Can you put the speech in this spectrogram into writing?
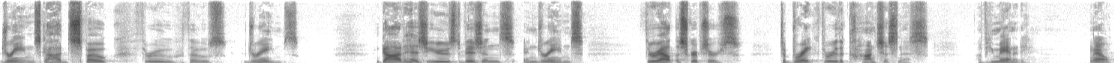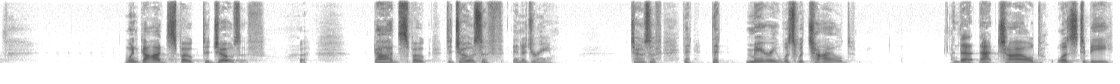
dreams. God spoke through those dreams. God has used visions and dreams throughout the scriptures to break through the consciousness of humanity. Now, when God spoke to Joseph, God spoke to Joseph in a dream. Joseph, that, that Mary was with child, and that that child was to be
